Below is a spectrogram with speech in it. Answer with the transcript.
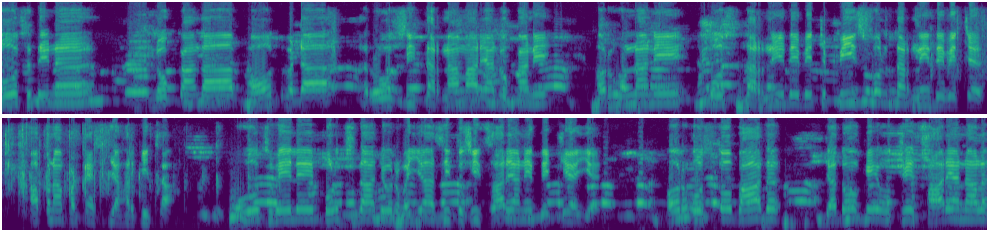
ਉਸ ਦਿਨ ਲੋਕਾਂ ਦਾ ਬਹੁਤ ਵੱਡਾ ਰੋਸ ਸੀ, ਧਰਨਾ ਮਾਰਿਆ ਲੋਕਾਂ ਨੇ ਔਰ ਉਹਨਾਂ ਨੇ ਉਸ ਧਰਨੇ ਦੇ ਵਿੱਚ ਪੀਸਫੁਲ ਧਰਨੇ ਦੇ ਵਿੱਚ ਆਪਣਾ ਪ੍ਰੋਟੈਸਟ ਜ਼ਾਹਰ ਕੀਤਾ। ਉਸ ਵੇਲੇ ਪੁਲਿਸ ਦਾ ਜੋ ਰਵੱਈਆ ਸੀ, ਤੁਸੀਂ ਸਾਰਿਆਂ ਨੇ ਦੇਖਿਆ ਹੀ ਹੈ ਔਰ ਉਸ ਤੋਂ ਬਾਅਦ ਜਦੋਂ ਕਿ ਉੱਥੇ ਸਾਰਿਆਂ ਨਾਲ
